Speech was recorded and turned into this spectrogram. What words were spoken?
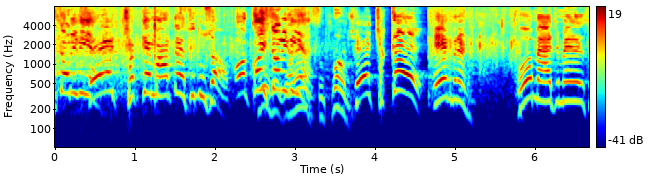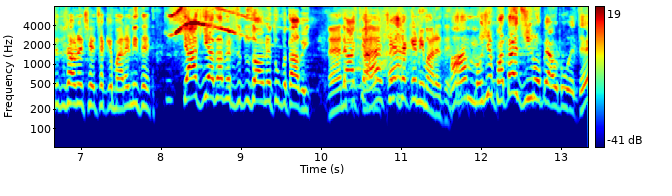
स्टोरी नहीं है। छक्के मारते हैं सिद्धू साहब। और कोई स्टोरी नहीं है। छह छक्के। एक मिनट। वो मैच में सिद्धू साहब ने छह छक्के मारे नहीं थे। क्या किया था फिर सिद्धू साहब ने तू बता भाई? मैंने क्या कुछ छह छक्के नहीं मारे थे। हाँ मुझे पता है ज़ीरो पे आउट हुए थे।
